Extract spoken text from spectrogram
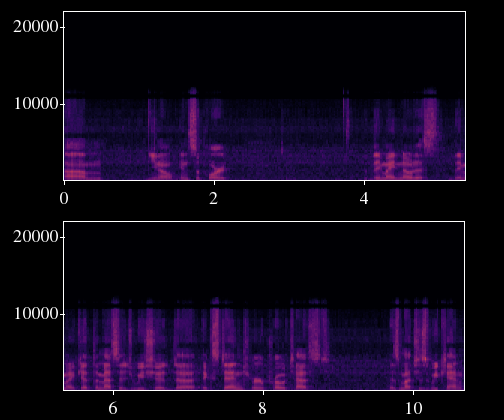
um, you know, in support. They might notice. They might get the message. We should uh, extend her protest as much as we can.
